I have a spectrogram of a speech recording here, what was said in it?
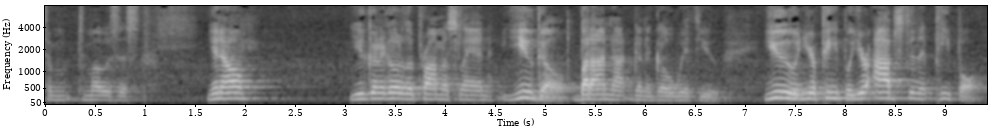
to, to Moses, You know, you're going to go to the promised land. You go, but I'm not going to go with you. You and your people, you're obstinate people.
